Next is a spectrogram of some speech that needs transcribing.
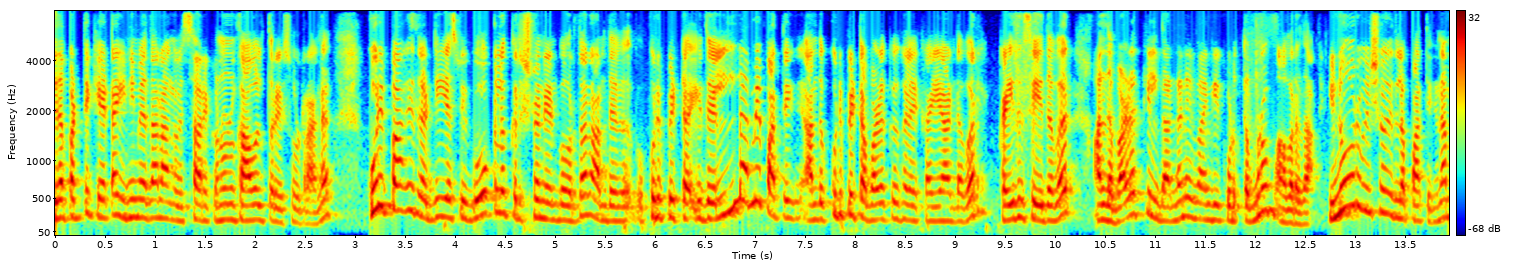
இதை பற்றி கேட்டால் இனிமே தான் நாங்கள் விசாரிக்கணும்னு காவல்துறை சொல்கிறாங்க குறிப்பாக இதில் டிஎஸ்பி கோகுல கிருஷ்ணன் என்பவர் தான் அந்த குறிப்பிட்ட இது எல்லாமே பார்த்தீங்க அந்த குறிப்பிட்ட வழக்குகளை கையாண்டவர் கைது செய்தவர் அந்த வழக்கில் தண்டனை வாங்கி கொடுத்தவரும் அவர்தான். இன்னொரு விஷயம் இதில் பார்த்தீங்கன்னா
